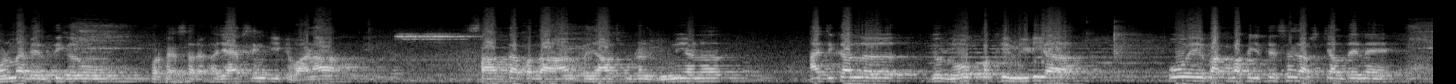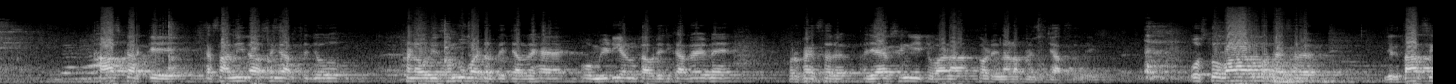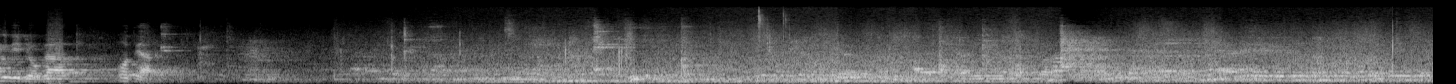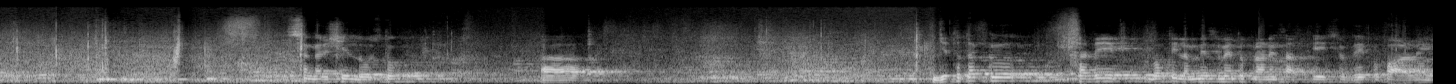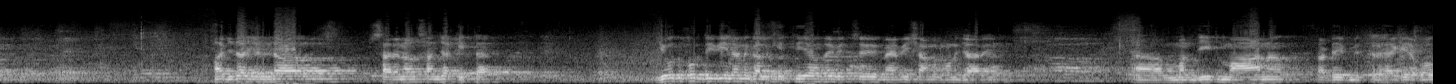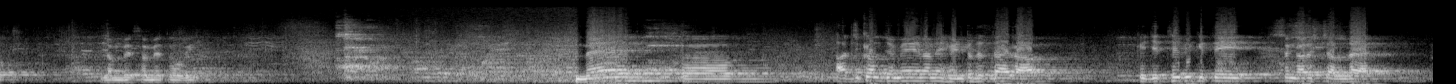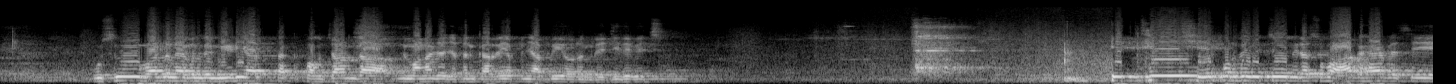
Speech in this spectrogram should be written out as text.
ਹੁਣ ਮੈਂ ਬੇਨਤੀ ਕਰੂੰ ਪ੍ਰੋਫੈਸਰ ਅਜੈਬ ਸਿੰਘ ਜੀ ਟਵਾਣਾ ਸਾਬਕਾ ਪ੍ਰਧਾਨ ਪੰਜਾਬ ਸਟੂਡੈਂਟ ਯੂਨੀਅਨ ਅੱਜ ਕੱਲ ਜੋ ਲੋਕ ਪੱਖੀ ਮੀਡੀਆ, ਉਹ ਇਹ ਵੱਖ-ਵੱਖ ਜਿੱਥੇ ਸੰਘਰਸ਼ ਚੱਲਦੇ ਨੇ, ਖਾਸ ਕਰਕੇ ਕਿਸਾਨੀ ਦਾ ਸੰਘਰਸ਼ ਜੋ ਖਣੌਰੀ ਸੰਭੂ ਬਾਰਡਰ ਤੇ ਚੱਲ ਰਿਹਾ ਹੈ, ਉਹ ਮੀਡੀਆ ਨੂੰ ਕਵਰੇਜ ਕਰ ਰਹੇ ਨੇ। ਪ੍ਰੋਫੈਸਰ ਅਜੈਬ ਸਿੰਘ ਜੀ ਟਵਾਣਾ ਤੁਹਾਡੇ ਨਾਲ ਆਪਣੇ ਵਿਚਾਰ ਸਾਂਝੇ। ਉਸ ਤੋਂ ਬਾਅਦ ਪ੍ਰੋਫੈਸਰ ਜਗਤਾਰ ਸਿੰਘ ਜੀ ਜੋਗਾ ਉਹ ਤਿਆਰ ਹੈ ਸੰਘਰਸ਼ੀਲ ਦੋਸਤੋ ਅ, ਜਿੱਥੋਂ ਤੱਕ ਸਾਡੇ ਬਹੁਤ ਹੀ ਲੰਮੇ ਸਮੇਂ ਤੋਂ ਪੁਰਾਣੇ ਸਾਥੀ ਸੁਖਦੇਵ ਭੋਪਾਲ ਨੇ ਅੱਜ ਦਾ ਏਜੰਡਾ ਸਾਰਿਆਂ ਨਾਲ ਸਾਂਝਾ ਕੀਤਾ। ਜੋਧਪੁਰ ਦੀ ਵੀ ਇਹਨਾਂ ਨੇ ਗੱਲ ਕੀਤੀ ਹੈ, ਉਹਦੇ ਵਿੱਚ ਮੈਂ ਵੀ ਸ਼ਾਮਲ ਹੋਣ ਜਾ ਰਿਹਾ। ਮਨਜੀਤ ਮਾਨ ਸਾਡੇ ਮਿੱਤਰ ਹੈਗੇ ਆ ਬਹੁਤ, ਲੰਬੇ ਸਮੇਂ ਤੋਂ ਵੀ। ਮੈਂ ਅੱਜ ਕੱਲ ਜਿਵੇਂ ਇਹਨਾਂ ਨੇ ਹਿੰਟ ਦਿੱਤਾ ਹੈਗਾ ਕਿ ਜਿੱਥੇ ਵੀ ਕਿਤੇ ਸੰਘਰਸ਼ ਚੱਲਦਾ ਹੈ ਉਸ ਨੂੰ ਵਰਲਡ ਲੈਵਲ ਦੇ ਮੀਡੀਆ ਤੱਕ ਪਹੁੰਚਾਉਣ ਦਾ ਨਿਮਾਣਾ ਜਿਹਾ ਯਤਨ ਕਰ ਰਹੇ ਆ ਪੰਜਾਬੀ ਔਰ ਅੰਗਰੇਜ਼ੀ ਦੇ ਵਿੱਚ। ਇੱਥੇ ਸ਼ੇਰਪੁਰ ਦੇ ਵਿੱਚ ਮੇਰਾ ਸੁਭਾਗ ਹੈ। ਵੈਸੇ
